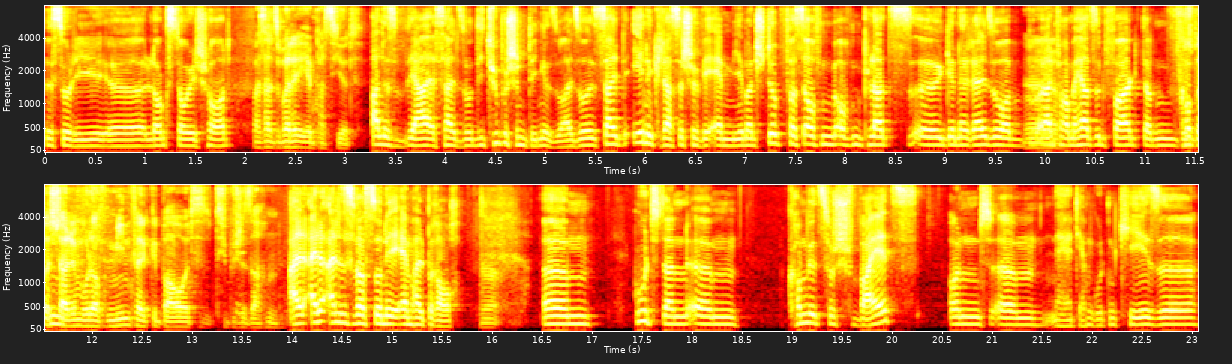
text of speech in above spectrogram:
Ist so die äh, Long Story Short. Was halt so bei der EM passiert. Alles, ja, ist halt so die typischen Dinge so. Also ist halt eh eine klassische WM. Jemand stirbt fast auf dem, auf dem Platz, äh, generell so einfach am Herzinfarkt, dann Fußballstadion wurde auf dem Minenfeld gebaut. Typische Sachen. all, all, alles, was so eine EM halt braucht. Ähm, gut, dann ähm, kommen wir zur Schweiz und ähm, naja, die haben guten Käse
